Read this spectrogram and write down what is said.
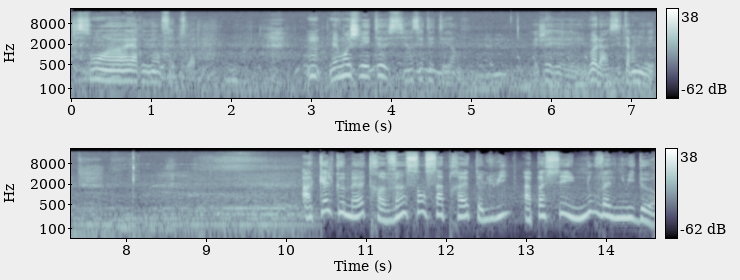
qui sont à la rue, en fait. Ouais. Mm. Mais moi, je l'ai été aussi hein, cet été. Hein. Voilà, c'est terminé. À quelques mètres, Vincent s'apprête, lui, à passer une nouvelle nuit dehors.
